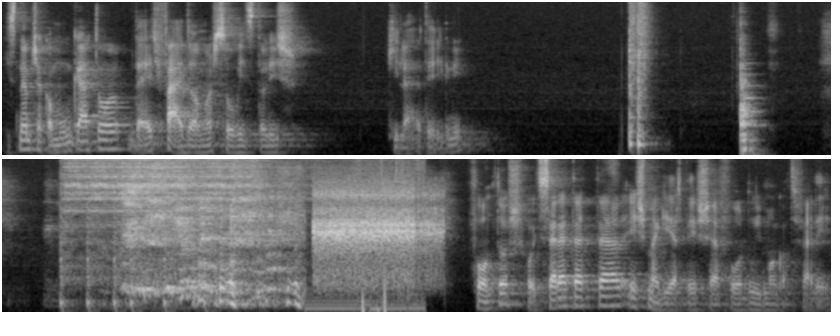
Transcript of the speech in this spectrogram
hisz nem csak a munkától, de egy fájdalmas szóvictől is ki lehet égni. Fontos, hogy szeretettel és megértéssel fordulj magad felé.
